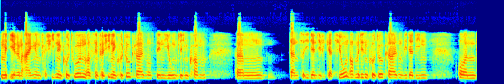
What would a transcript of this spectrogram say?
mit ihren eigenen verschiedenen Kulturen aus den verschiedenen Kulturkreisen, aus denen die Jugendlichen kommen, ähm, dann zur Identifikation auch mit diesen Kulturkreisen wieder dienen. Und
